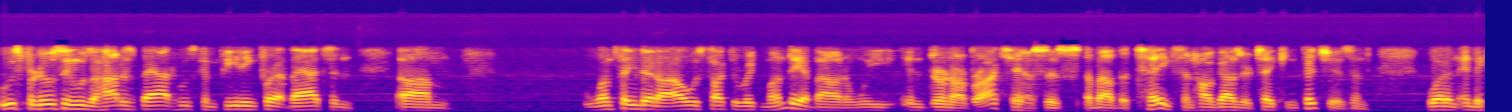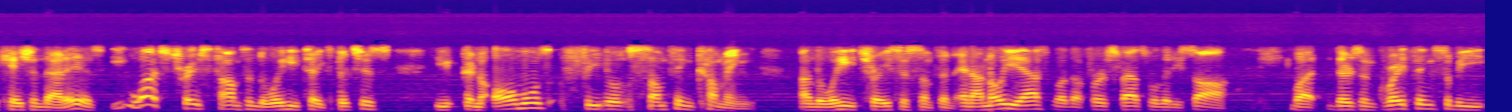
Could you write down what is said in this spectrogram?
who's producing, who's the hottest bat, who's competing for at bats, and um, one thing that I always talk to Rick Monday about, and we in, during our broadcast is about the takes and how guys are taking pitches and what an indication that is. You watch Trayce Thompson the way he takes pitches, you can almost feel something coming on the way he traces something. And I know you asked about the first fastball that he saw, but there's some great things to be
